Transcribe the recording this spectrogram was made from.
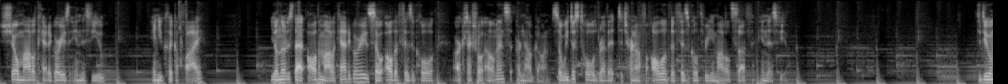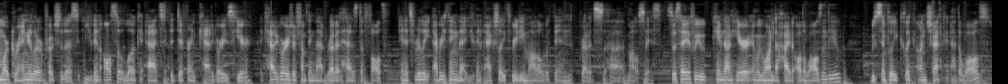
show model categories in this view, and you click apply, you'll notice that all the model categories, so all the physical architectural elements are now gone. So we just told Revit to turn off all of the physical 3D model stuff in this view. To do a more granular approach to this, you can also look at the different categories here. The categories are something that Revit has default, and it's really everything that you can actually 3D model within Revit's uh, model space. So say if we came down here and we wanted to hide all the walls in view, we simply click uncheck at the walls.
